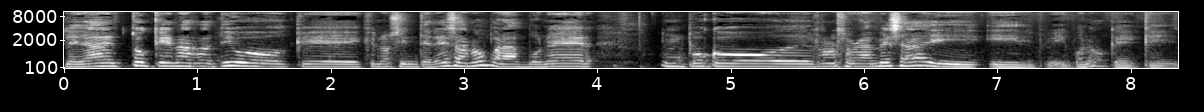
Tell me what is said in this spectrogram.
le da el toque narrativo que, que nos interesa, ¿no? Para poner un poco el rol sobre la mesa y, y- y, bueno, que, que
